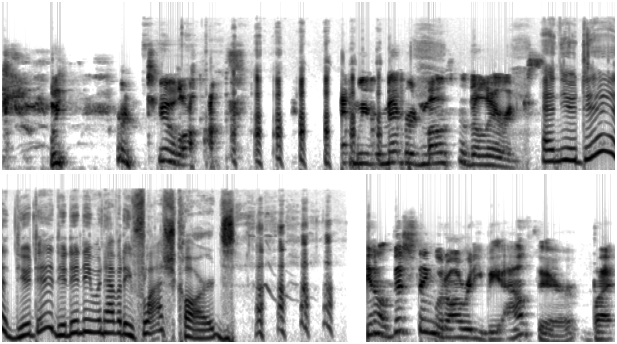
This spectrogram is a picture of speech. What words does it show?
we were too off. and we remembered most of the lyrics. And you did. You did. You didn't even have any flashcards. You know, this thing would already be out there, but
